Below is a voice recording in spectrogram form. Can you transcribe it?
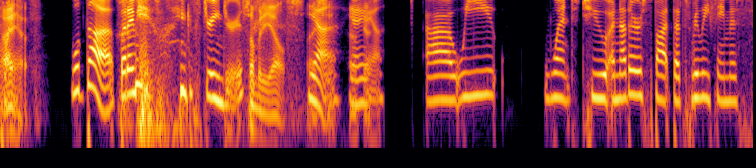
I have Well, duh, but I mean, like strangers. somebody else. Yeah, yeah, Okay. yeah, yeah. Uh, we went to another spot that's really famous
